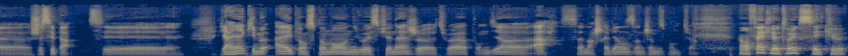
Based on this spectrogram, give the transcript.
Euh, Je sais pas. C'est, il y a rien qui me hype en ce moment au niveau espionnage, euh, tu vois, pour me dire euh, ah ça marcherait bien dans un James Bond, tu vois. En fait, le truc, c'est que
